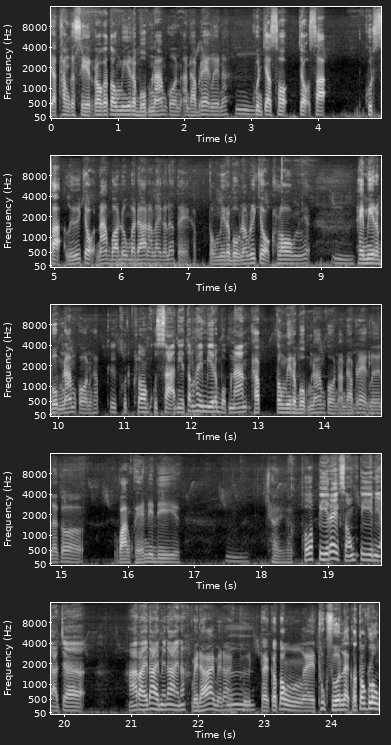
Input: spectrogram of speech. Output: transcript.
จะทำเกษตรเราก็ต้องมีระบบน้ำก่อนอันดับแรกเลยนะอืมคุณจะเสาะเจาะสระขุดสระหรือเจาะน้ำบาดงบาดาลอะไรก็แล้วแต่ครับต้องมีระบบน้ำหรือเจาะคลองเนี้ยอืมให้มีระบบน้ำก่อนครับ คือขุดคลองขุดสระนี่ต้องให้มีระบบน้ำครับ ต้องมีระบบน้ำก่อนอันดับแรกเลย แล้วก็วางแผนดีอืมๆใช่ครับ เพราะว่าปีแรกสองปีนี่อาจจะ หารายได้ไม่ได้นะ ไม่ได้ไม่ได้อืม พืชแต่ก็ต้องไอ้ทุกสวนแหละก็ต้องลง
